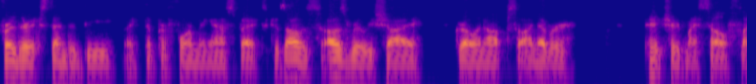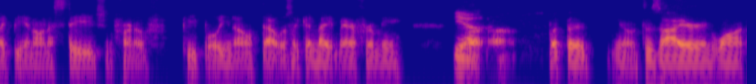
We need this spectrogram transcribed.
further extended the like the performing aspect because I was I was really shy growing up, so I never pictured myself like being on a stage in front of people. You know, that was like a nightmare for me. Yeah. But, uh, but the you know desire and want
